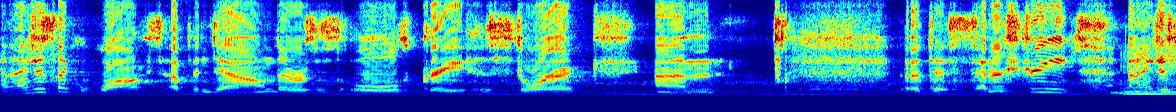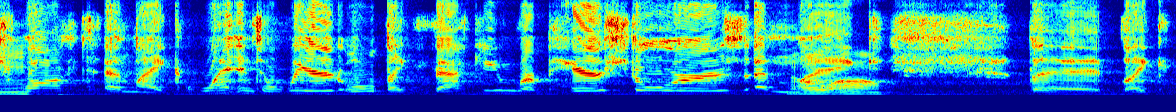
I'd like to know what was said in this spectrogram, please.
and I just like walked up and down. There was this old, great historic. Um, uh, the center street and i just Mhm. walked and like went into weird old like vacuum repair stores and Oh, like wow. The like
